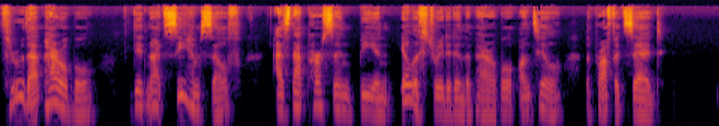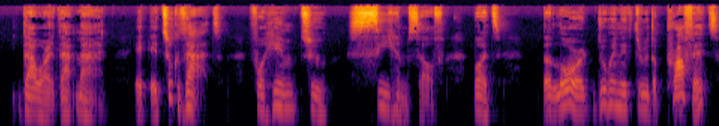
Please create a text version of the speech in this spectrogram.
through that parable, did not see himself as that person being illustrated in the parable until the prophet said, Thou art that man. It, it took that for him to see himself. But the Lord, doing it through the prophet,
